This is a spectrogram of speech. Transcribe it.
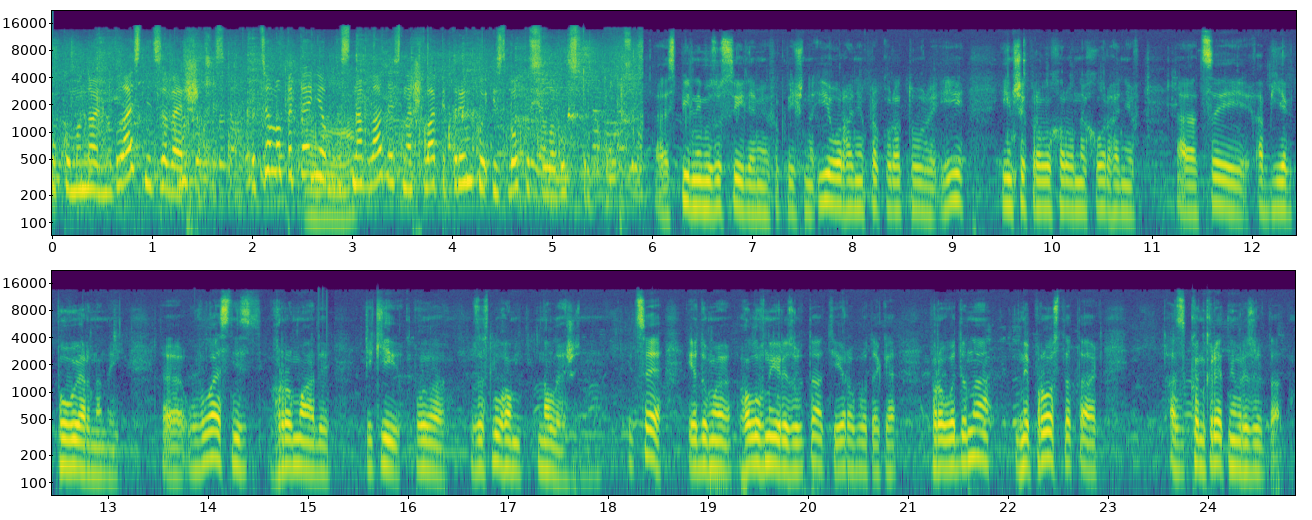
у комунальну власність завершилась. У цьому питанні обласна влада знайшла підтримку із боку силових структур. Е, спільними зусиллями фактично і органів прокуратури, і інших правоохоронних органів е, цей об'єкт повернений е, у власність громади, які по заслугам належать. І це, я думаю, головний результат тієї роботи, яка проведена не просто так, а з конкретним результатом.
